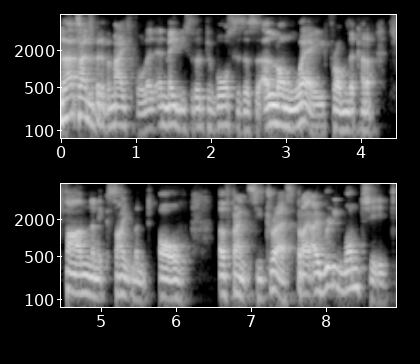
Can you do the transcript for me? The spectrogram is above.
Now that sounds a bit of a mouthful and, and maybe sort of divorces us a long way from the kind of fun and excitement of a fancy dress. But I, I really wanted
